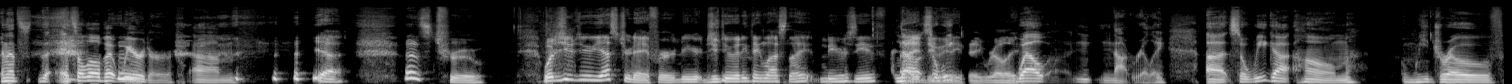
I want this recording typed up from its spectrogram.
and that's it's a little bit weirder. Um, yeah, that's true. What did you do yesterday for New Year? Did you do anything last night, New Year's Eve? No, I didn't so do we- anything really. well, n- not really. Uh, so we got home. We drove,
